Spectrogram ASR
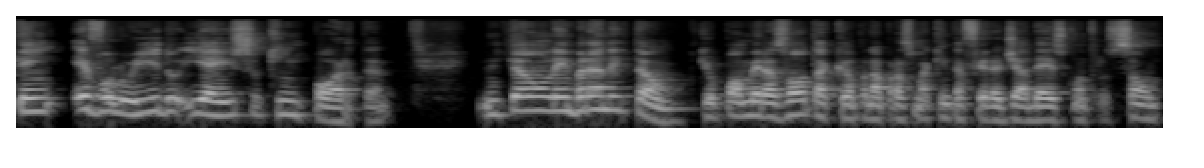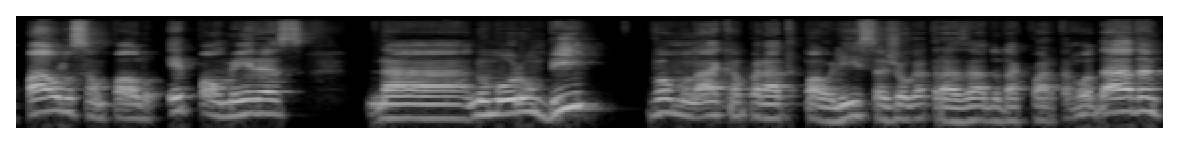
tem evoluído e é isso que importa. Então, lembrando então que o Palmeiras volta a campo na próxima quinta-feira, dia 10, contra o São Paulo, São Paulo e Palmeiras na, no Morumbi. Vamos lá, Campeonato Paulista, jogo atrasado da quarta rodada.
